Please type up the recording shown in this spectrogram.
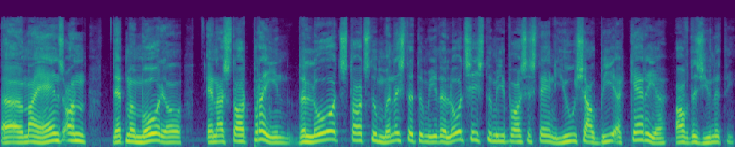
uh, my hands on that memorial, and I start praying, the Lord starts to minister to me. The Lord says to me, Pastor Stan, you shall be a carrier of this unity.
